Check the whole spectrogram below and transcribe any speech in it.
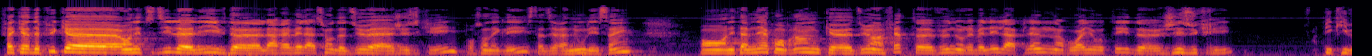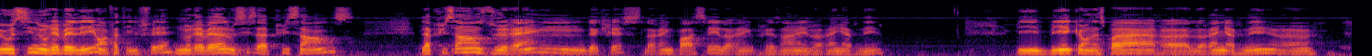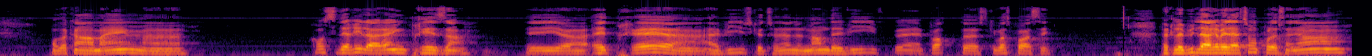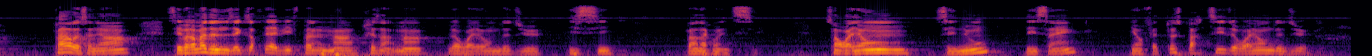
Fait que depuis que on étudie le livre de la révélation de Dieu à Jésus-Christ pour son Église, c'est-à-dire à nous les saints, on est amené à comprendre que Dieu en fait veut nous révéler la pleine royauté de Jésus-Christ, puis qu'il veut aussi nous révéler, en fait il fait, nous révèle aussi sa puissance, la puissance du règne de Christ, le règne passé, le règne présent et le règne à venir. Puis bien qu'on espère euh, le règne à venir, euh, on doit quand même euh, considérer le règne présent et être prêt à, vivre ce que le Seigneur nous demande de vivre, peu importe ce qui va se passer. Fait que le but de la révélation pour le Seigneur, par le Seigneur, c'est vraiment de nous exhorter à vivre pleinement, présentement, le royaume de Dieu ici, pendant qu'on est ici. Son royaume, c'est nous, les saints, et on fait tous partie du royaume de Dieu.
